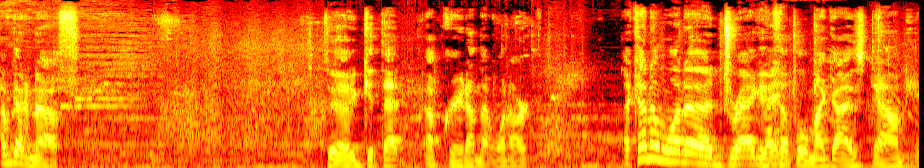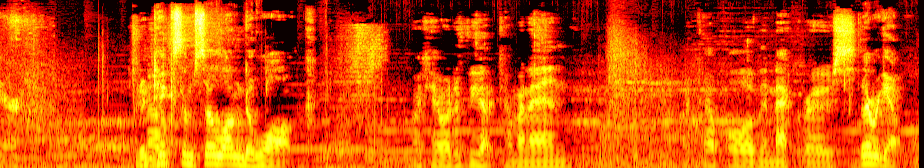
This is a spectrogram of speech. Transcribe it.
I've got enough to get that upgrade on that one arc. I kind of want to drag a couple of my guys down here, but it No. takes them so long to walk. Okay, what have we got coming in? A couple of the Necros. There we go.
